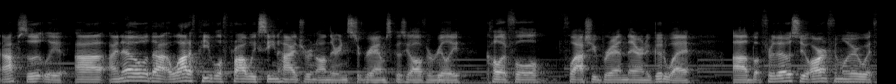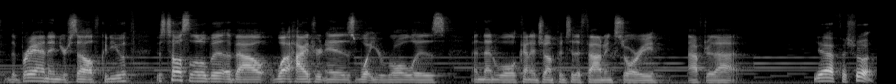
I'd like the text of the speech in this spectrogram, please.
Absolutely. Uh, I know that a lot of people have probably seen Hydrant on their Instagrams because y'all have a really colorful, flashy brand there in a good way. Uh, but for those who aren't familiar with the brand and yourself, could you just tell us a little bit about what Hydrant is, what your role is, and then we'll kind of jump into the founding story after that? Yeah, for sure.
